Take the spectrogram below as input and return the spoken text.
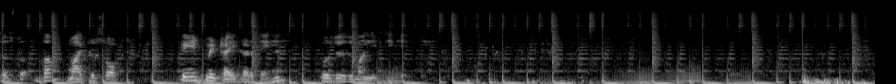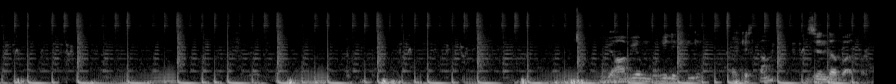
दोस्तों, अब हम माइक्रोसॉफ्ट पेंट में ट्राई करते हैं उर्दू ज़ुबान लिखने के लिए। यहाँ भी हम वही लिखेंगे, पाकिस्तान, जिंदाबाद।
